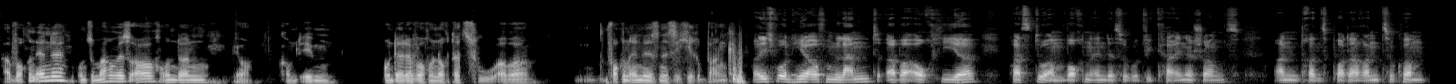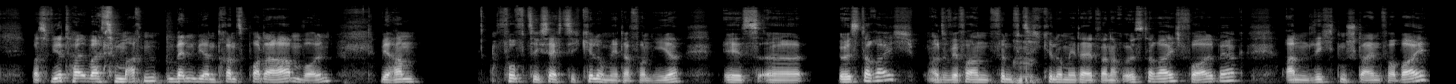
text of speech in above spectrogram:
am Wochenende. Und so machen wir es auch. Und dann ja, kommt eben unter der Woche noch dazu. Aber Wochenende ist eine sichere Bank. Ich wohne hier auf dem Land, aber auch hier hast du am Wochenende so gut wie keine Chance, an Transporter ranzukommen. Was wir teilweise machen, wenn wir einen Transporter haben wollen, wir haben 50, 60 Kilometer von hier, ist äh, Österreich. Also wir fahren 50 Kilometer etwa nach Österreich, Vorarlberg, an Liechtenstein vorbei.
